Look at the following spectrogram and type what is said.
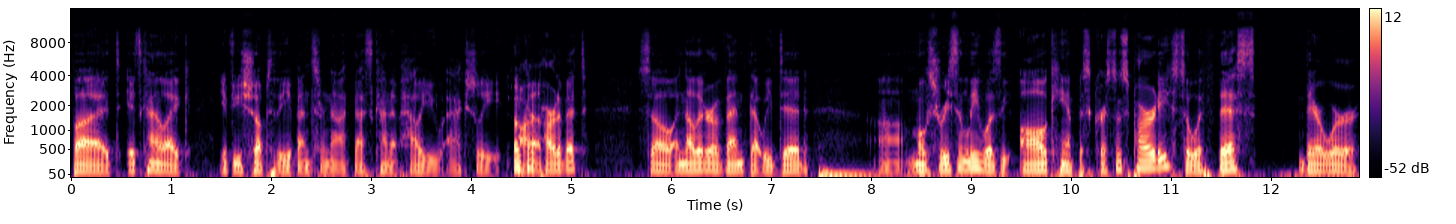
but it's kind of like if you show up to the events or not. That's kind of how you actually Okay. are part of it. So another event that we did uh, most recently was the all campus Christmas party. So with this, there were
